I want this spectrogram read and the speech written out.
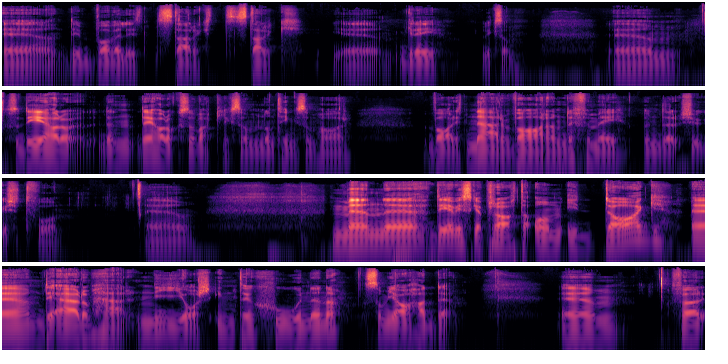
eh, Det var väldigt starkt, stark eh, grej liksom. Ehm, så det har, den, det har också varit liksom någonting som har varit närvarande för mig under 2022 eh, men eh, det vi ska prata om idag eh, Det är de här nyårsintentionerna som jag hade. Eh, för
